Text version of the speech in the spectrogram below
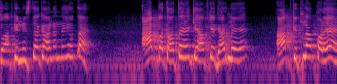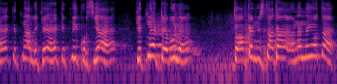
तो आपकी निजता का हनन नहीं होता है। आप बताते हैं कि आपके घर में आप कितना पढ़े हैं, कितना लिखे हैं, कितनी कुर्सियाँ हैं, कितने टेबल हैं तो आपके निजता का आनंद नहीं होता है।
